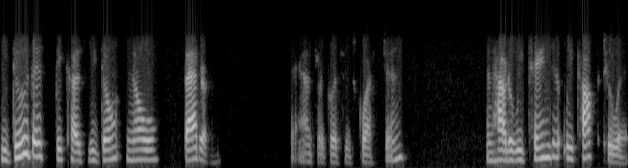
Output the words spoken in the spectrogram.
We do this because we don't know better, to answer Chris's question. And how do we change it? We talk to it.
